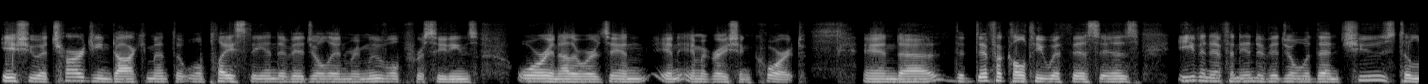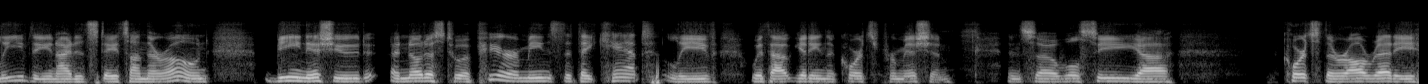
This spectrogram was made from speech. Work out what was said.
issue a charging document that will place the individual in removal proceedings or in other words in, in immigration court. And uh, the difficulty with this is even if an individual would then choose to leave the United States on their own, being issued a notice to appear means that they can't leave without getting the court's permission. And so we'll see uh, courts that are already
